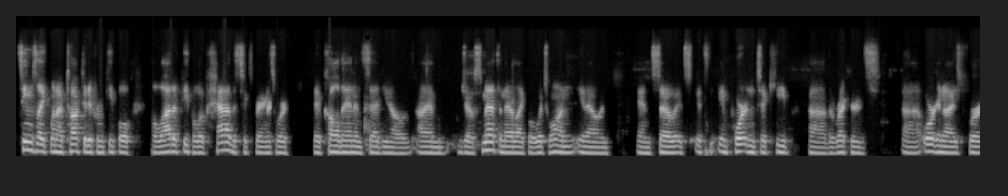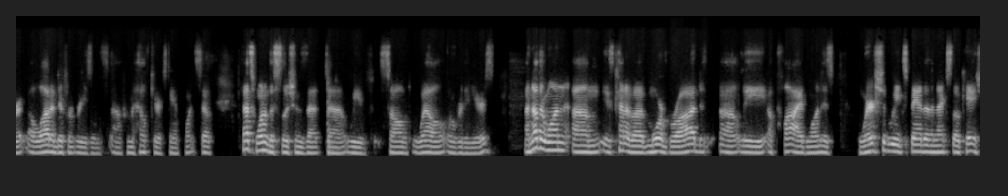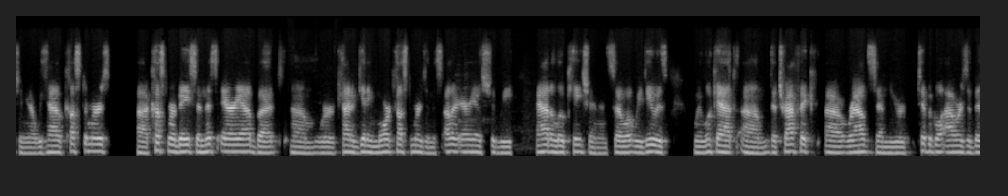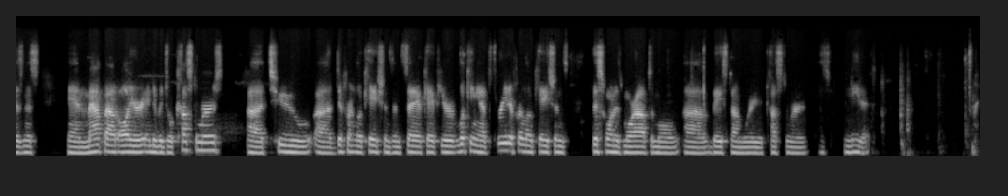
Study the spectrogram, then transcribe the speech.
seems like when I've talked to different people, a lot of people have had this experience where they've called in and said, you know, I'm Joe Smith, and they're like, well, which one, you know, and and so it's it's important to keep uh, the records uh, organized for a lot of different reasons uh, from a healthcare standpoint. So that's one of the solutions that uh, we've solved well over the years. Another one um, is kind of a more broadly applied one is where should we expand to the next location? You know, we have customers, uh, customer base in this area, but um, we're kind of getting more customers in this other area. Should we add a location? And so what we do is we look at um, the traffic uh, routes and your typical hours of business and map out all your individual customers uh, to uh, different locations and say, okay, if you're looking at three different locations, this one is more optimal uh, based on where your customers need it.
